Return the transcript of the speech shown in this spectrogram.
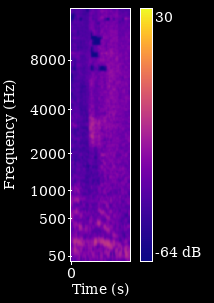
Double kill.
